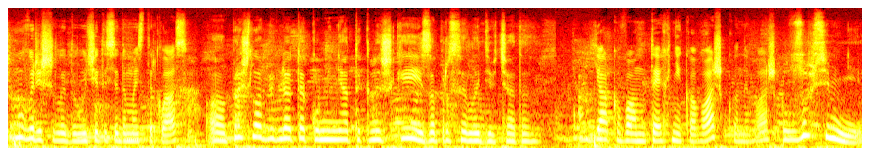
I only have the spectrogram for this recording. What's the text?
Чому ви вирішили долучитися до майстер-класу? Прийшла в бібліотеку міняти книжки і запросили дівчата. А як вам техніка? Важко, не важко? Зовсім ні.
